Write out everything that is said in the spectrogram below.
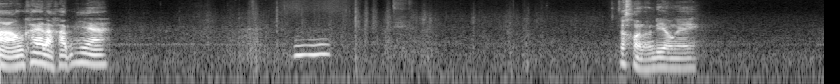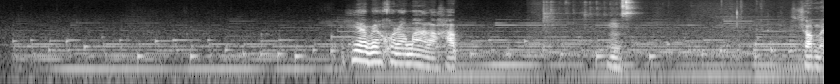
มาของใครล่ะครับเฮีย ก็ของน้องเดียวไง เฮียเป็นคนเอามาเหรอครับ อืม ชอบไหม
